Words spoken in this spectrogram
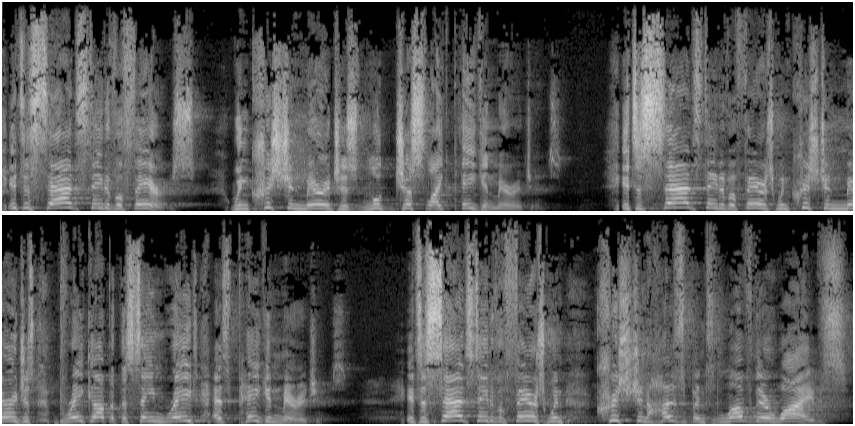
It's a sad state of affairs when Christian marriages look just like pagan marriages. It's a sad state of affairs when Christian marriages break up at the same rate as pagan marriages. It's a sad state of affairs when Christian husbands love their wives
